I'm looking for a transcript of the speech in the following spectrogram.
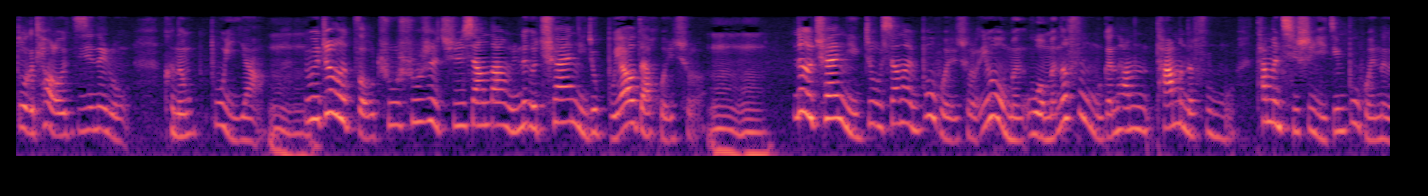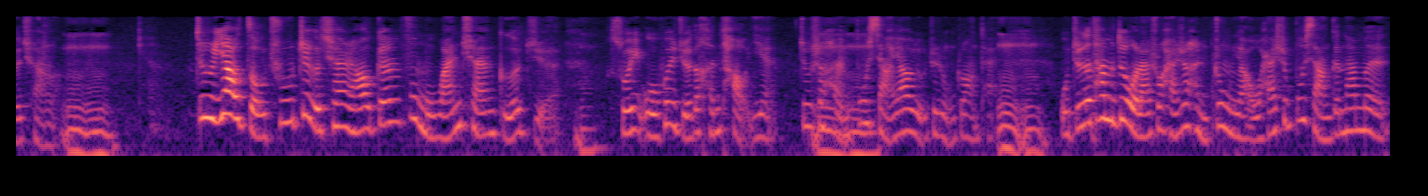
做个跳楼机那种可能不一样，嗯因为这个走出舒适区，相当于那个圈你就不要再回去了，嗯那个圈你就相当于不回去了，因为我们我们的父母跟他们他们的父母，他们其实已经不回那个圈了，嗯嗯就是要走出这个圈，然后跟父母完全隔绝，嗯所以我会觉得很讨厌。就是很不想要有这种状态，嗯嗯我觉得他们对我来说还是很重要，我还是不想跟他们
